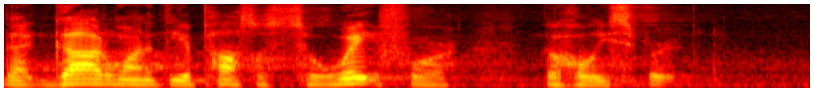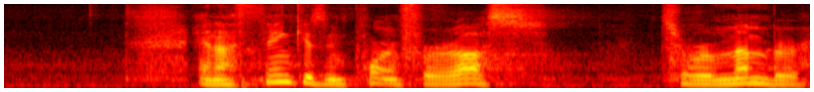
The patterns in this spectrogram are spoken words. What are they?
that God wanted the apostles to wait for the Holy Spirit. And I think it's important for us to remember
